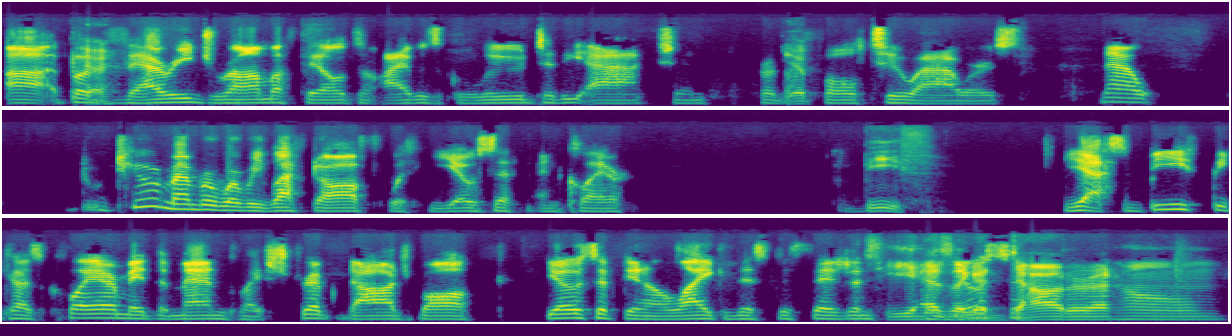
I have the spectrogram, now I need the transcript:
Uh, but Okay. very drama filled. So I was glued to the action for the Yep. full two hours. Now, do you remember where we left off with Yosef and Clare? Beef. Yes, beef because Clare made the men play strip dodgeball. Yosef didn't like this decision. He has like a daughter at home.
